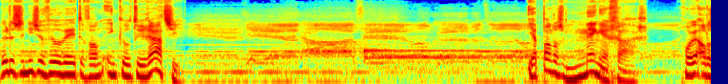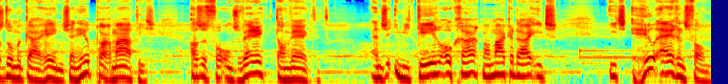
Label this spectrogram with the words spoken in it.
willen ze niet zoveel weten van inculturatie. Japanners mengen graag. Gooien alles door elkaar heen. Zijn heel pragmatisch. Als het voor ons werkt, dan werkt het. En ze imiteren ook graag, maar maken daar iets, iets heel eigens van.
